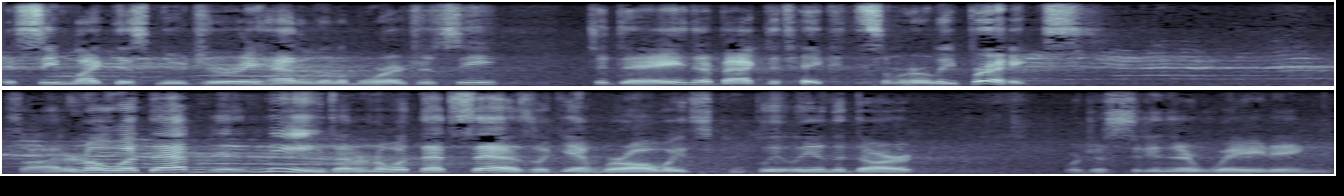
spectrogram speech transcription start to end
it seemed like this new jury had a little more urgency. Today, they're back to taking some early breaks. So I don't know what that means. I don't know what that says. Again, we're always completely in the dark. We're just sitting there waiting.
